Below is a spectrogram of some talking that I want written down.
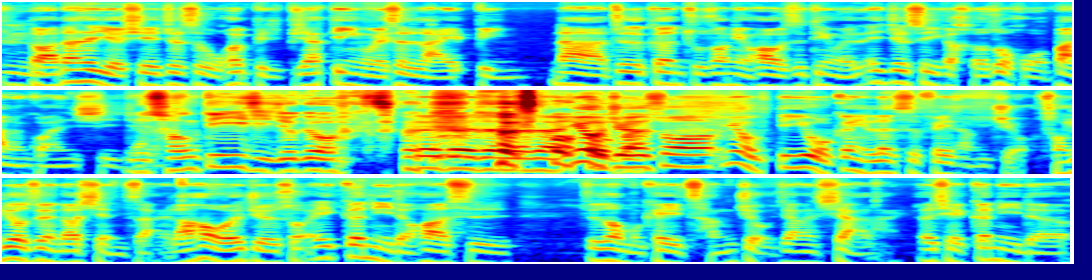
嗯对吧、但是有些就是我会比比较定义为是来宾，那就是跟朱双你的话，我是定为哎、就是一个合作伙伴的关系。你从第一集就给我对对对对对，因为我觉得说，因为我第一我跟你认识非常久，从幼稚园到现在，然后我就觉得说，哎、跟你的话是。就是我们可以长久这样下来，而且跟你的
